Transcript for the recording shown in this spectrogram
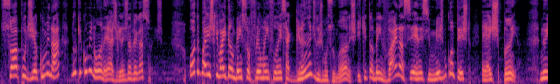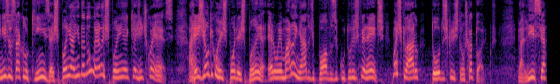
só podia culminar no que culminou, né? As grandes navegações. Outro país que vai também sofrer uma influência grande dos muçulmanos e que também vai nascer nesse mesmo contexto é a Espanha. No início do século XV, a Espanha ainda não era a Espanha que a gente conhece. A região que corresponde à Espanha era um emaranhado de povos e culturas diferentes, mas claro, todos cristãos católicos. Galícia,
